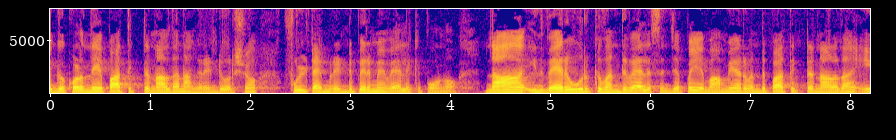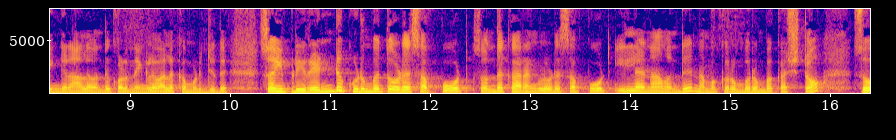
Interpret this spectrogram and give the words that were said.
எங்கள் குழந்தைய பார்த்துக்கிட்டனால தான் நாங்கள் ரெண்டு வருஷம் ஃபுல் டைம் ரெண்டு பேருமே வேலைக்கு போனோம். நான் இது வேறு ஊருக்கு வந்து வேலை செஞ்சப்போ என் மாமியார் வந்து பார்த்துக்கிட்டனால தான் எங்களால் வந்து குழந்தைங்களை வளர்க்க முடிஞ்சுது. ஸோ இப்படி ரெண்டு குடும்பத்தோட சப்போர்ட் சொந்தக்காரங்களோட சப்போர்ட் இல்லைன்னா வந்து நமக்கு ரொம்ப ரொம்ப கஷ்டம். ஸோ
